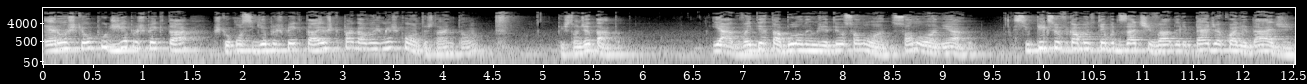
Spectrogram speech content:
eram os que eu podia prospectar, os que eu conseguia prospectar e os que pagavam as minhas contas, tá? Então, questão de etapa. Iago, vai ter tabula no MGT ou só no ano? Só no ano, Iago. Se o pixel ficar muito tempo desativado, ele perde a qualidade.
